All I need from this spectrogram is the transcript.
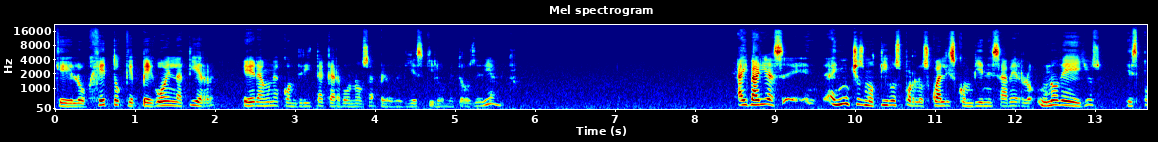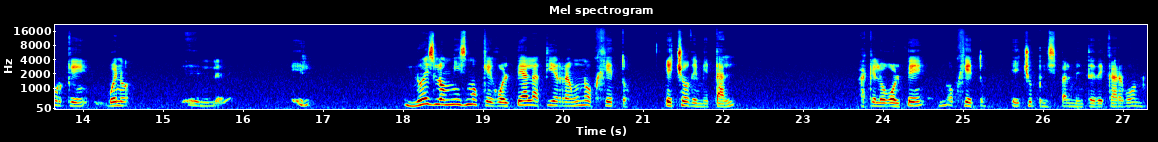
que el objeto que pegó en la Tierra era una condrita carbonosa pero de 10 kilómetros de diámetro. Hay varias, eh, hay muchos motivos por los cuales conviene saberlo. Uno de ellos es porque, bueno, no es lo mismo que golpea la Tierra un objeto hecho de metal a que lo golpee un objeto hecho principalmente de carbono.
